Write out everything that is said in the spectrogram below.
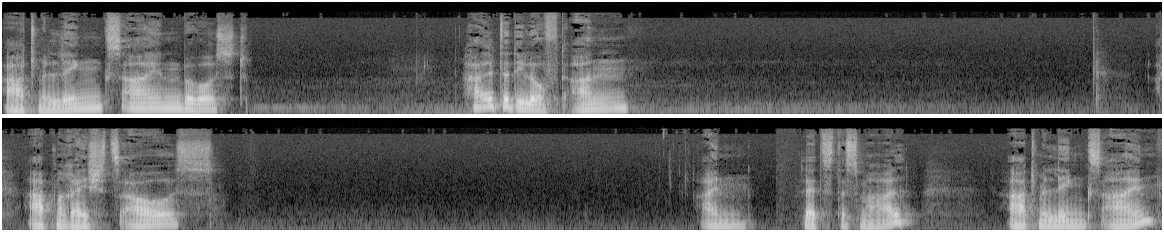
Atme links ein, bewusst. Halte die Luft an. Atme rechts aus. Ein letztes Mal. Atme links ein.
